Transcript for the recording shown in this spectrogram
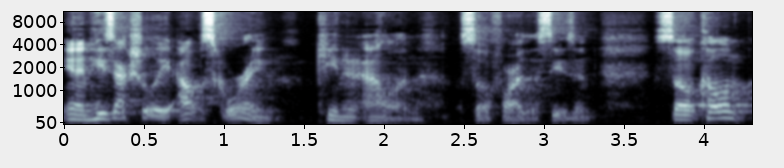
And he's actually outscoring Keenan Allen so far this season. So, Colm,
